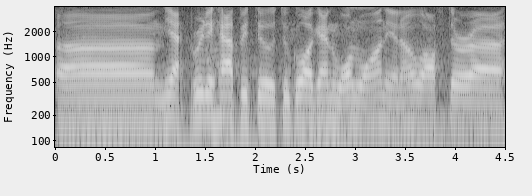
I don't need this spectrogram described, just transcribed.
Um, yeah, pretty happy to, to go again 1 1, you know, after. Uh,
